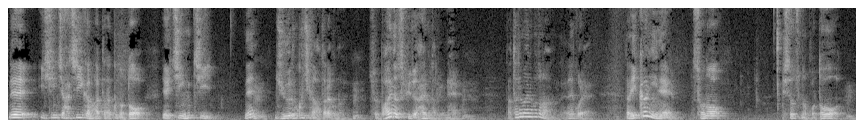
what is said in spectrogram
で1日8時間働くのといや1日ね、うん。16時間働くのよ、うん。それ倍のスピードで速くなるよね、うん。当たり前のことなんだよねこれ。だからいかにねその一つのことをうん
